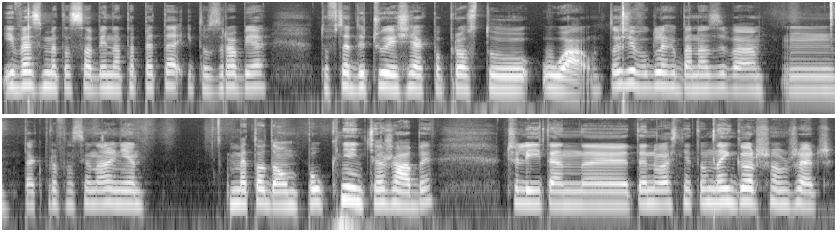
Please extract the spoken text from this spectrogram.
i wezmę to sobie na tapetę i to zrobię, to wtedy czuję się jak po prostu wow. To się w ogóle chyba nazywa mm, tak profesjonalnie metodą połknięcia żaby czyli ten, e, ten właśnie tą najgorszą rzecz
